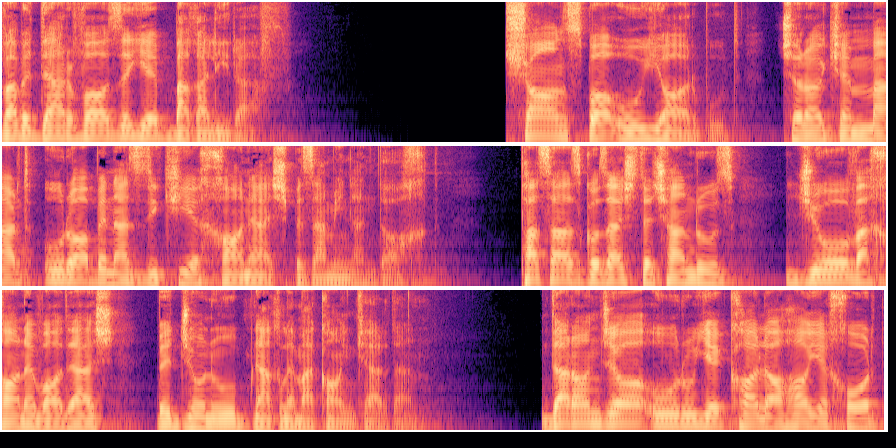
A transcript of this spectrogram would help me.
و به دروازه بغلی رفت. شانس با او یار بود چرا که مرد او را به نزدیکی خانهش به زمین انداخت. پس از گذشت چند روز جو و خانوادهش به جنوب نقل مکان کردند. در آنجا او روی کالاهای خرد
